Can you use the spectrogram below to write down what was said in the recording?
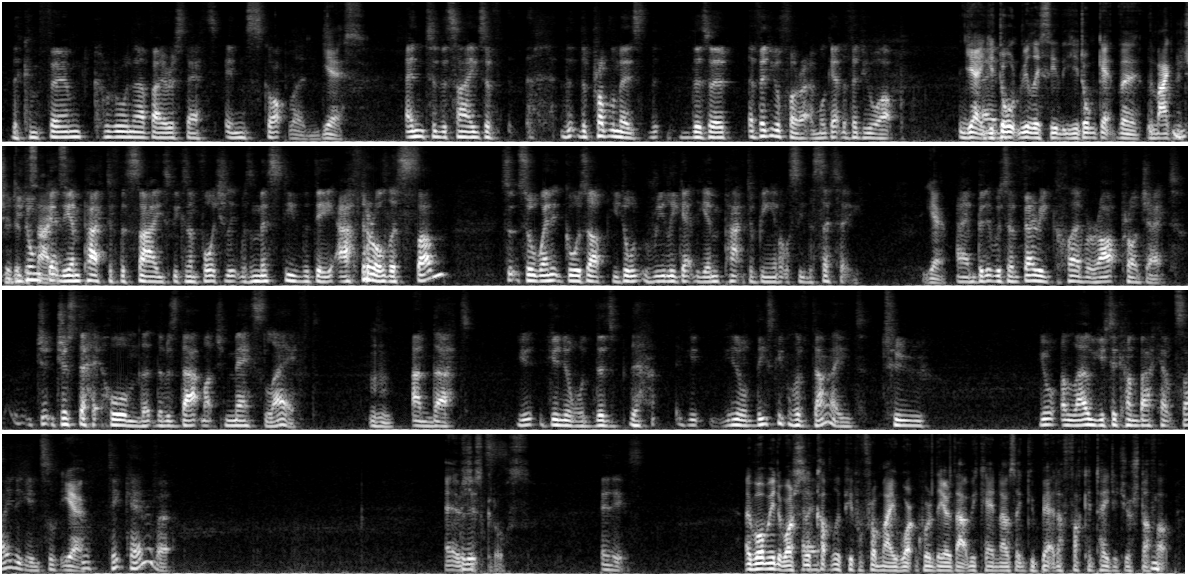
the confirmed coronavirus deaths in Scotland Yes. into the size of the, the problem is there's a, a video for it and we'll get the video up Yeah, you Um, don't really see that. You don't get the, the magnitude you of the don't get the impact of the size because unfortunately it was misty the day after all the sun so, so when it goes up you don't really get the impact of being able to see the city Yeah. um, but it was a very clever art project j- just to hit home that there was that much mess left Mhm. and that you you know there's you, you know these people have died to you know allow you to come back outside again. So Yeah. you know, take care of it. It was But just gross. It is. And what made it worse is a couple of people from my work were there that weekend. I was like, "You better have fucking tidied your stuff hmm. up."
